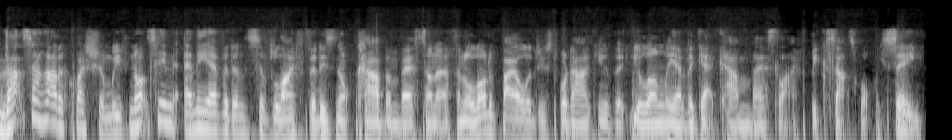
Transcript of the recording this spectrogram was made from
That's a harder question. We've not seen any evidence of life that is not carbon based on Earth, and a lot of biologists would argue that you'll only ever get carbon based life because that's what we see.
